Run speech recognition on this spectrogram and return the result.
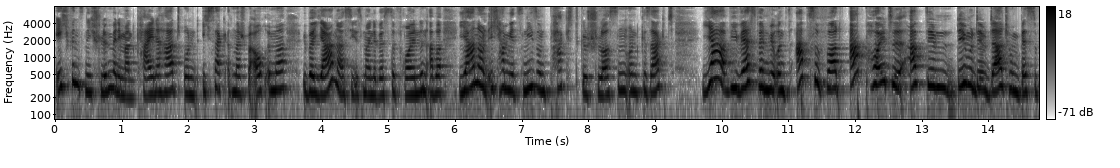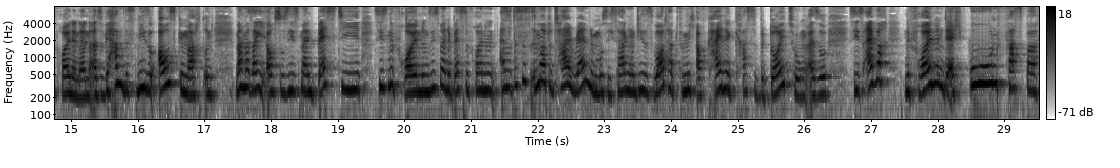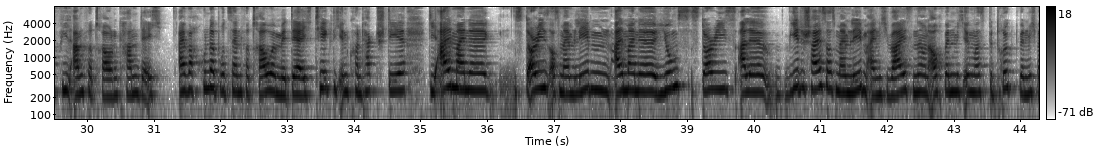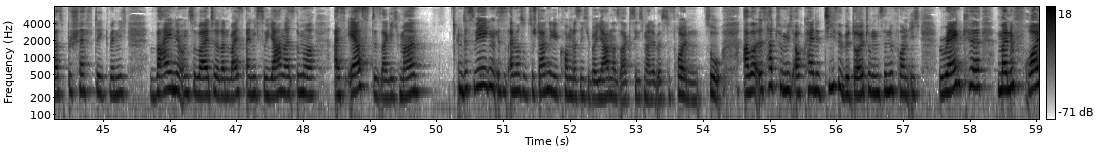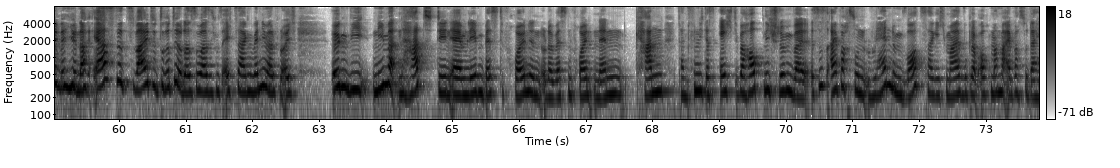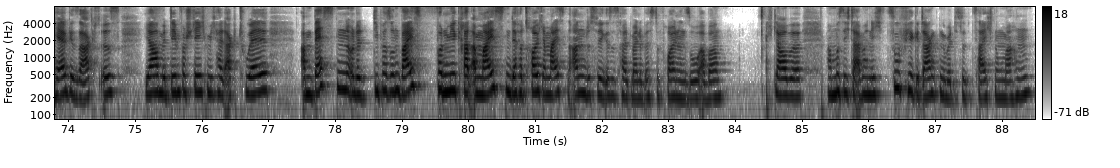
ich finde es nicht schlimm, wenn jemand keine hat. Und ich sage zum Beispiel auch immer über Jana, sie ist meine beste Freundin. Aber Jana und ich haben jetzt nie so einen Pakt geschlossen und gesagt, ja, wie wär's, wenn wir uns ab sofort, ab heute, ab dem, dem und dem Datum beste Freunde nennen? Also wir haben das nie so ausgemacht und manchmal sage ich auch so, sie ist mein Bestie, sie ist eine Freundin, sie ist meine beste Freundin. Also das ist immer total random, muss ich sagen. Und dieses Wort hat für mich auch keine krasse Bedeutung. Also sie ist einfach eine Freundin, der ich unfassbar viel anvertrauen kann, der ich einfach 100% vertraue, mit der ich täglich in Kontakt stehe, die all meine Stories aus meinem Leben, all meine Jungs-Stories, alle, jede Scheiße aus meinem Leben eigentlich weiß, ne? Und auch wenn mich irgendwas bedrückt, wenn mich was beschäftigt, wenn ich weine und so weiter, dann weiß eigentlich so Jana ist immer als Erste, sag ich mal, und deswegen ist es einfach so zustande gekommen, dass ich über Jana sage, sie ist meine beste Freundin. So. Aber es hat für mich auch keine tiefe Bedeutung im Sinne von, ich ranke meine Freunde hier nach erste, zweite, dritte oder so. Also ich muss echt sagen, wenn jemand von euch irgendwie niemanden hat, den er im Leben beste Freundin oder besten Freund nennen kann, dann finde ich das echt überhaupt nicht schlimm, weil es ist einfach so ein random Wort, sage ich mal, wo glaube auch manchmal einfach so dahergesagt ist, ja, mit dem verstehe ich mich halt aktuell am besten oder die Person weiß von mir gerade am meisten, der vertraue ich am meisten an, deswegen ist es halt meine beste Freundin so, aber ich glaube, man muss sich da einfach nicht zu viel Gedanken über diese Bezeichnung machen.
